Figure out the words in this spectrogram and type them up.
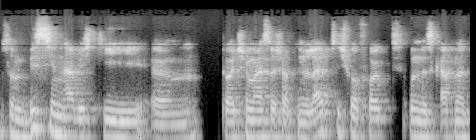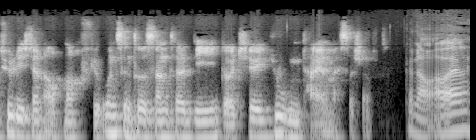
So ein bisschen habe ich die ähm, deutsche Meisterschaft in Leipzig verfolgt und es gab natürlich dann auch noch für uns interessanter die deutsche Jugendhallenmeisterschaft. Genau, aber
